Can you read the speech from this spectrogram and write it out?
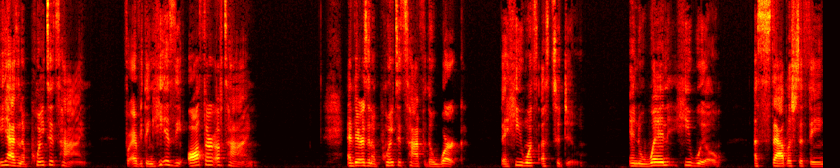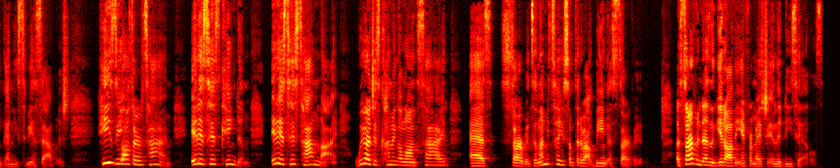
He has an appointed time for everything. He is the author of time. And there is an appointed time for the work that he wants us to do and when he will establish the thing that needs to be established. He's the author of time. It is his kingdom. It is his timeline. We are just coming alongside as servants. And let me tell you something about being a servant. A servant doesn't get all the information and the details.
